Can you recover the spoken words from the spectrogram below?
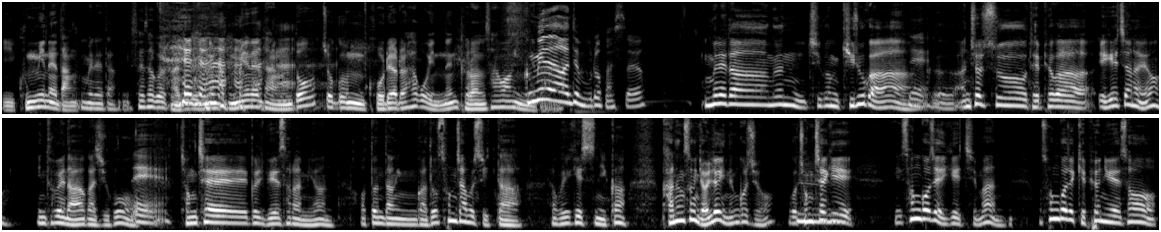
이 국민의당 국민의당. 이 세석을 가지고 있는 국민의당도 조금 고려를 하고 있는 그런 상황입니다. 국민의당한테 물어봤어요. 국민의당은 지금 기류가 네. 그 안철수 대표가 얘기했잖아요. 인터뷰에 나와가지고 네. 정책을 위해서라면 어떤 당과도 손잡을 수 있다라고 얘기했으니까 가능성 열려 있는 거죠. 뭐 정책이 이 선거제 얘기했지만 선거제 개편위에서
